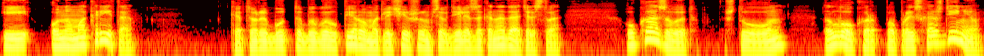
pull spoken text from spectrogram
и Ономакрита, который будто бы был первым отличившимся в деле законодательства, указывают, что он, локер по происхождению,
